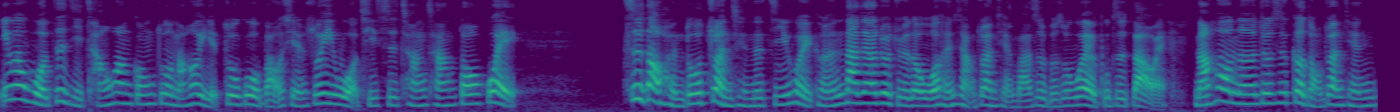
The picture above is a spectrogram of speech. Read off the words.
因为我自己常换工作，然后也做过保险，所以我其实常常都会知道很多赚钱的机会。可能大家就觉得我很想赚钱吧，是不是？我也不知道哎。然后呢，就是各种赚钱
